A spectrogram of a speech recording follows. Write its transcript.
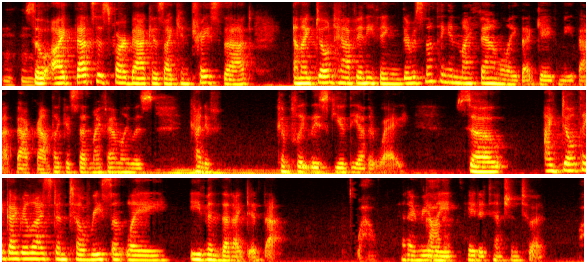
Mm-hmm. So I that's as far back as I can trace that. And I don't have anything, there was nothing in my family that gave me that background. Like I said, my family was kind of completely skewed the other way. So I don't think I realized until recently, even that I did that. Wow. And I really paid attention to it. Wow.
